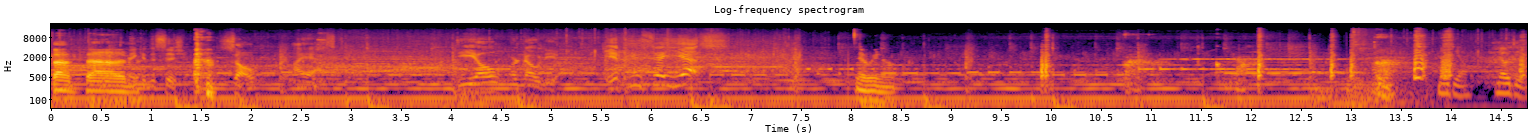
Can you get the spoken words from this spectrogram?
that bad. Make a bad. decision. so, I ask you. Deal or no deal? If you say yes, Yeah, we know. No deal. No deal.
